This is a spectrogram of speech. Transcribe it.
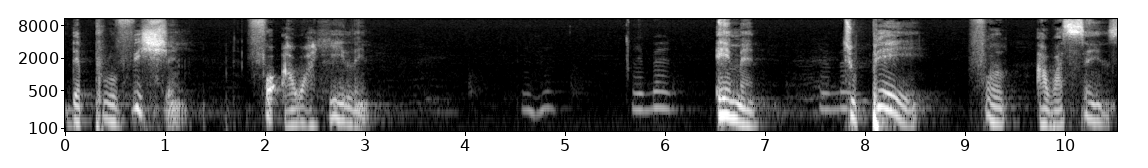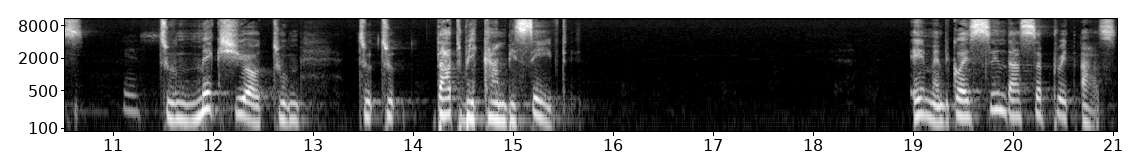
the provision for our healing. Mm-hmm. Amen. Amen. Amen. To pay for our sins, yes. to make sure to, to, to, that we can be saved. Amen. Because it's sin that separates us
